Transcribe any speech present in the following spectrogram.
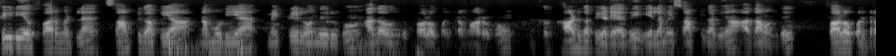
பிடிஎஃப் ஃபார்மெட்டில் சாஃப்ட் காப்பியாக நம்முடைய மெட்டீரியல் வந்து இருக்கும். அதை வந்து ஃபாலோ பண்ணுற மாதிரி இருக்கும். ஹார்டு காப்பி கிடையாது. எல்லாமே சாஃப்ட் காப்பி தான். அதான் வந்து ஃபாலோ பண்ணுற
